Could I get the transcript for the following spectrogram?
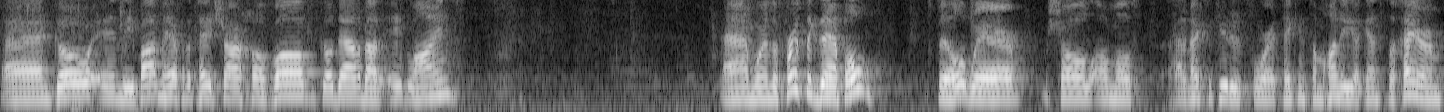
and go in the bottom half of the page, Shar Chavav, go down about eight lines. And we're in the first example, still, where Shaul almost had him executed for taking some honey against the chayrim,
